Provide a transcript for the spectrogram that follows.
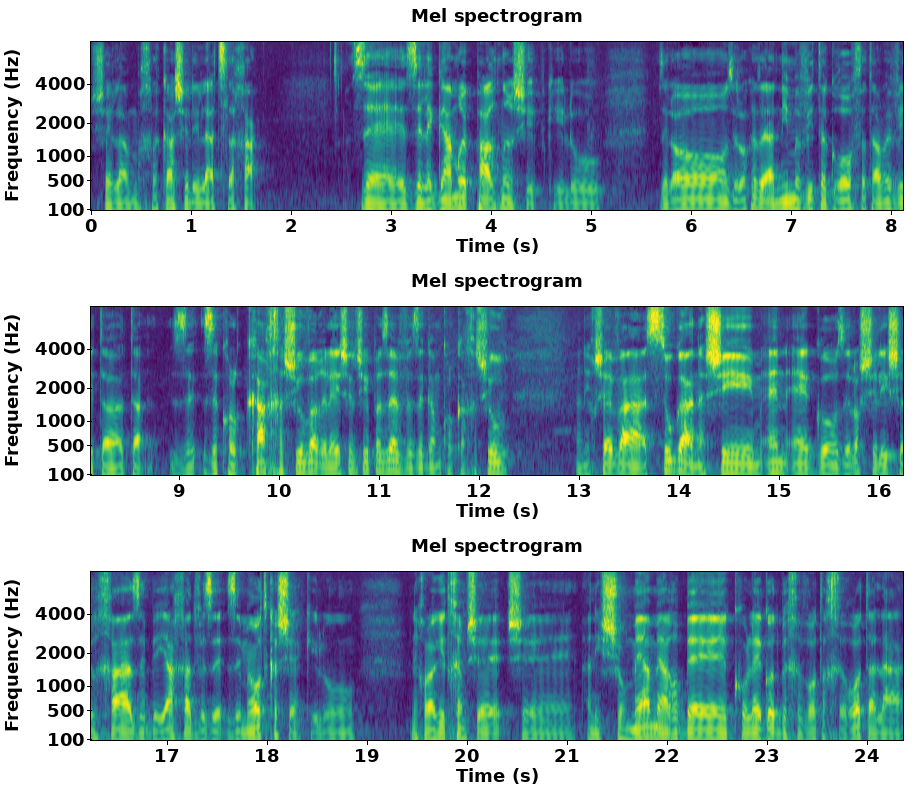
של המחלקה שלי להצלחה. זה, זה לגמרי partnership, כאילו, זה לא, זה לא כזה, אני מביא את ה growth, אתה מביא את ה... זה, זה כל כך חשוב ה relationship הזה, וזה גם כל כך חשוב, אני חושב, הסוג האנשים, אין אגו, זה לא שלי, שלך, זה ביחד, וזה מאוד קשה, כאילו, אני יכול להגיד לכם ש, שאני שומע מהרבה קולגות בחברות אחרות על ה...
